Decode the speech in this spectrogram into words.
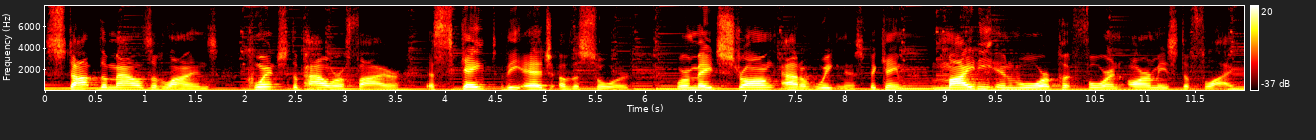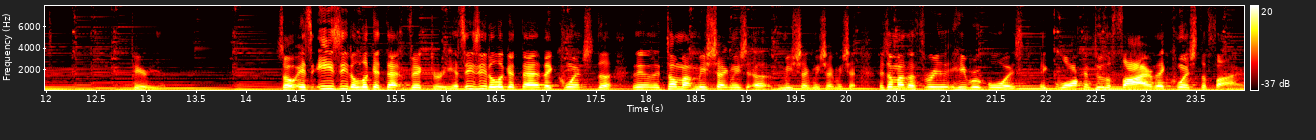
stopped the mouths of lions, quenched the power of fire, escaped the edge of the sword, were made strong out of weakness, became mighty in war, put foreign armies to flight. Period. So it's easy to look at that victory. It's easy to look at that. They quenched the, they're talking about Meshach, Meshach, uh, Meshach, Meshach, Meshach. They're talking about the three Hebrew boys walking through the fire. They quenched the fire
